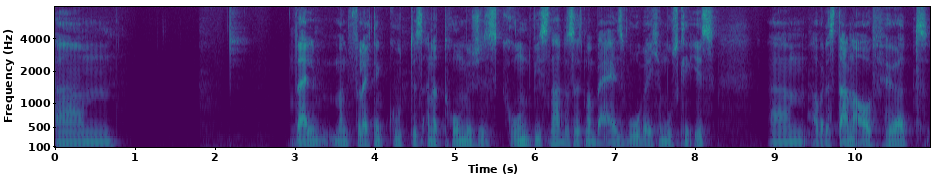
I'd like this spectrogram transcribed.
ähm, weil man vielleicht ein gutes anatomisches Grundwissen hat, das heißt man weiß, wo welcher Muskel ist, ähm, aber das dann aufhört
